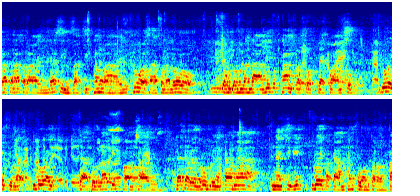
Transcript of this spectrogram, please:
รัตนตรัยและสิ่งศักดิ์สิทธิ์ทั้งหลายทั่วสากลโลก จงดลบันดาลให้ทุกท่านประสบแต่ความสุข ด้วยจุลด้วยจะตุลพิษพรชัย และเจริญรุ่งเรืองก้าวหน้าในชีวิตด้วยประการทั้งปวงตลอดไป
